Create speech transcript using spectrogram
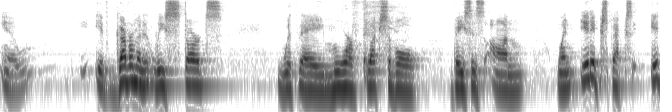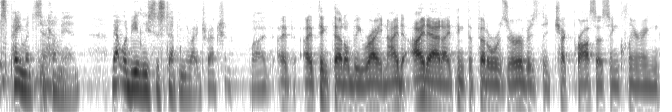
you know, if government at least starts with a more flexible basis on when it expects its payments yeah. to come in, that would be at least a step in the right direction. Well, I, I, I think that'll be right. And I'd, I'd, add, I think the Federal Reserve is the check processing clearing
